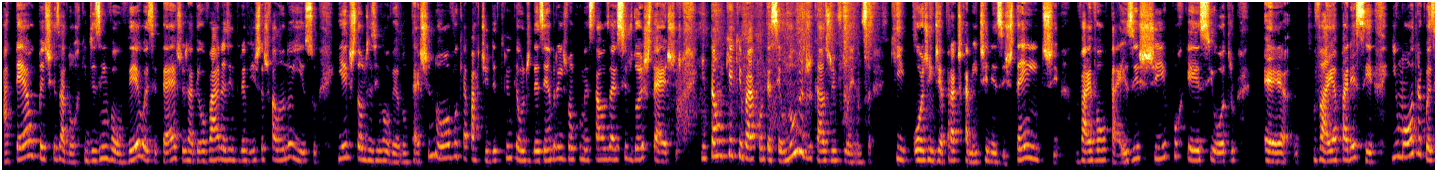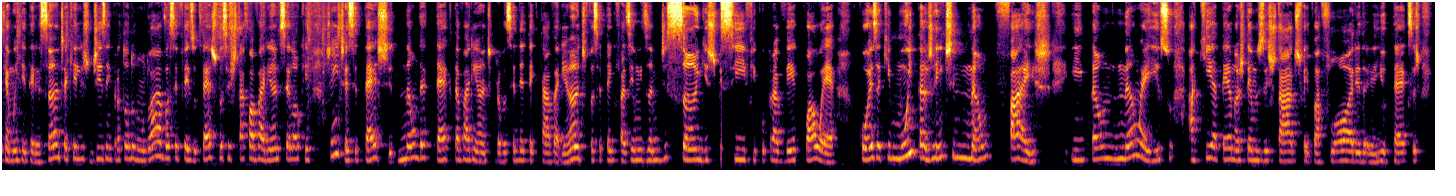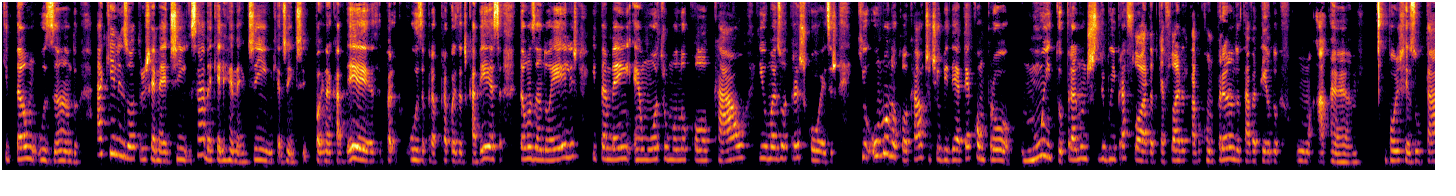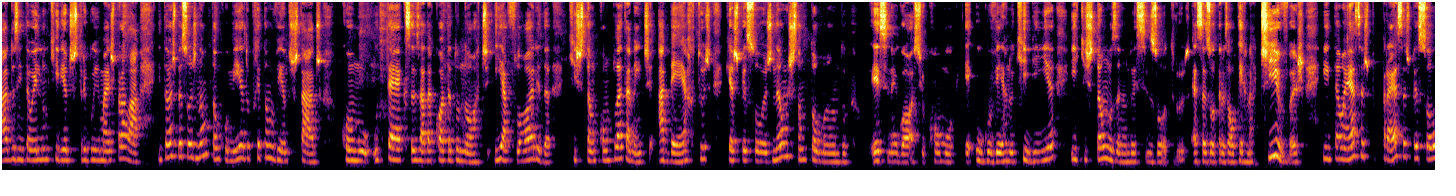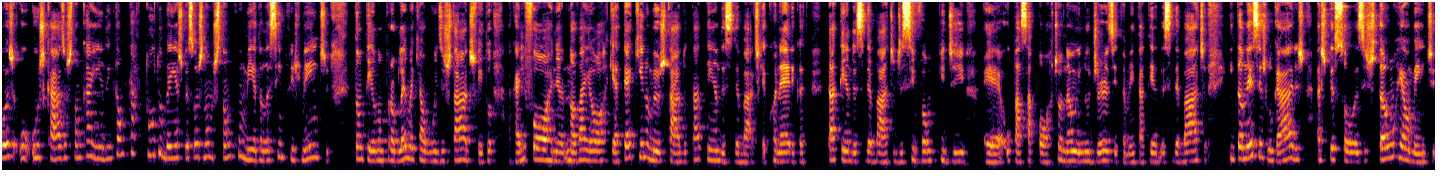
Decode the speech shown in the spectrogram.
Até o pesquisador que desenvolveu esse teste já deu várias entrevistas falando isso. E eles estão desenvolvendo um teste novo que, a partir de 31 de dezembro, eles vão começar a usar esses dois testes. Então, o que, que vai acontecer? O número de casos de influenza que hoje em dia é praticamente inexistente, vai voltar a existir, porque esse outro é, vai aparecer. E uma outra coisa que é muito interessante é que eles dizem para todo mundo: ah, você fez o teste, você está com a variante, sei lá o quê. Gente, esse teste não detecta a variante. Para você detectar a variante, você tem que fazer um exame de sangue específico para ver qual é coisa que muita gente não faz. Então, não é isso. Aqui até nós temos estados, feito a Flórida e o Texas, que estão usando aqueles outros remedinhos, sabe aquele remedinho que a gente põe na cabeça, pra, usa para coisa de cabeça? Estão usando eles e também é um outro monocolocal e umas outras coisas. Que o monoclocal, o Titio Bidê até comprou muito para não distribuir para a Flórida, porque a Flórida estava comprando, estava tendo um. Uh, bons resultados, então ele não queria distribuir mais para lá. Então as pessoas não estão com medo porque estão vendo estados como o Texas, a Dakota do Norte e a Flórida, que estão completamente abertos, que as pessoas não estão tomando esse negócio como o governo queria e que estão usando esses outros, essas outras alternativas. Então, essas, para essas pessoas, o, os casos estão caindo. Então, está tudo bem, as pessoas não estão com medo, elas simplesmente estão tendo um problema que alguns estados, feito a Califórnia, Nova York, até aqui no meu estado está tendo esse debate, que é Connecticut, está tendo esse debate de se vão pedir é, o passaporte ou não, e New Jersey também está tendo esse debate. Então, nesses lugares, as pessoas estão realmente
